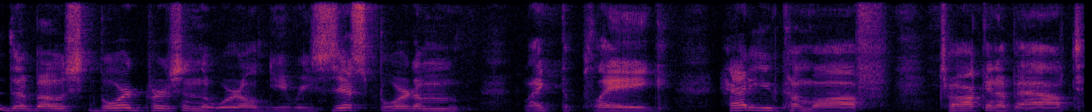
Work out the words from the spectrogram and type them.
the most bored person in the world. You resist boredom like the plague. How do you come off talking about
